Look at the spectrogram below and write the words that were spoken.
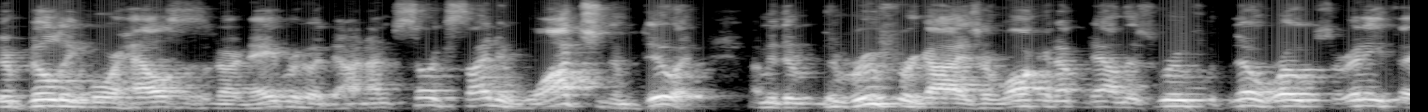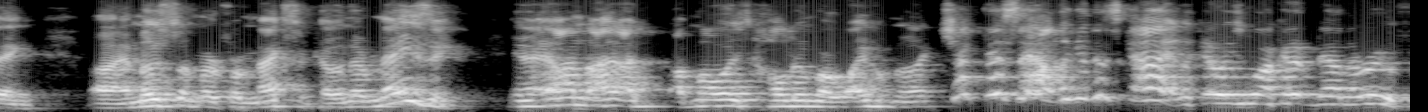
they're building more houses in our neighborhood now and i'm so excited watching them do it i mean the, the roofer guys are walking up and down this roof with no ropes or anything uh, and most of them are from mexico and they're amazing And I'm, I, I'm always calling my wife. and I'm like, check this out. Look at this guy. Look how he's walking up and down the roof.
